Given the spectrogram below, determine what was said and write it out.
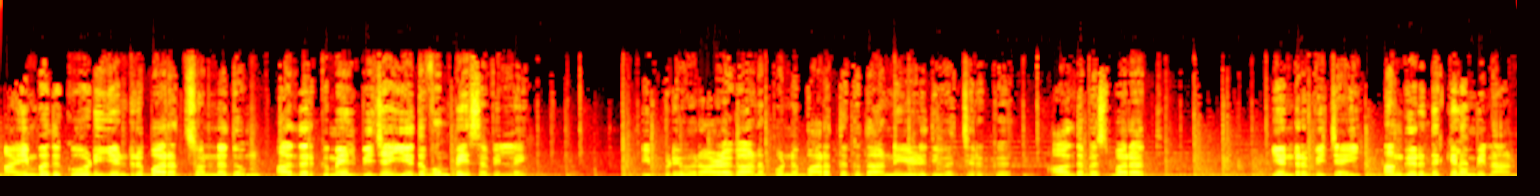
ஐம்பது கோடி என்று பரத் சொன்னதும் அதற்கு மேல் விஜய் எதுவும் பேசவில்லை. இப்படி ஒரு அழகான பொண்ணு பரத்துக்கு தான் எழுதி வச்சிருக்கு. All the best Bharath. என்ற விஜய் அங்கிருந்து கிளம்பினான்.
